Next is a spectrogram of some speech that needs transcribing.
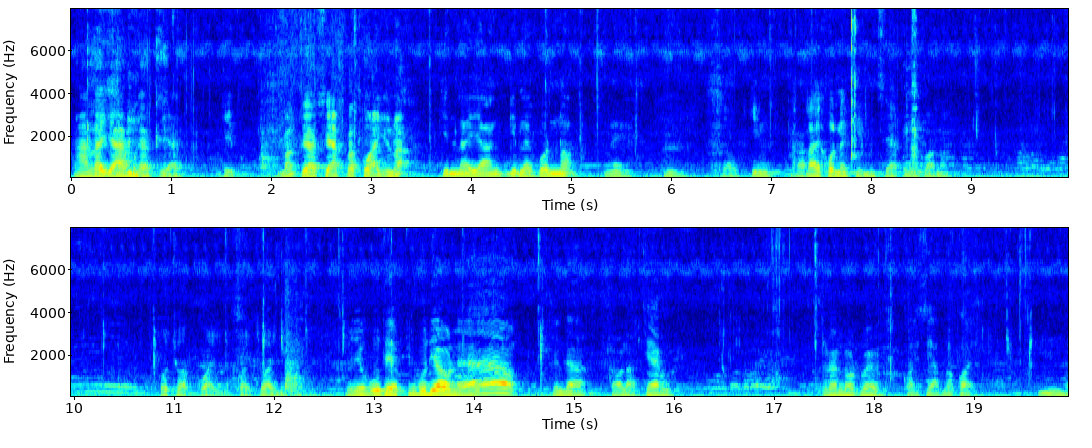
อาหารหลายอย่างมันก็เสียจิบบางเสียแสบก็กว่าอยู่เนาะกินหลายอย่างกินหลายคนเนาะนี่เรากินหลายคนในทีมมันแสบไปมากกว่าเนาะก็ชอบกว่าเนี่ยกว่าช่วยเนี่ย อยู่กรุงเทพกินผู้เดียวแล้วกินแต่ข้าวหลาดแจ้งเล่นรถไปำก่อยเสียบแล้วก่อยอืมไป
